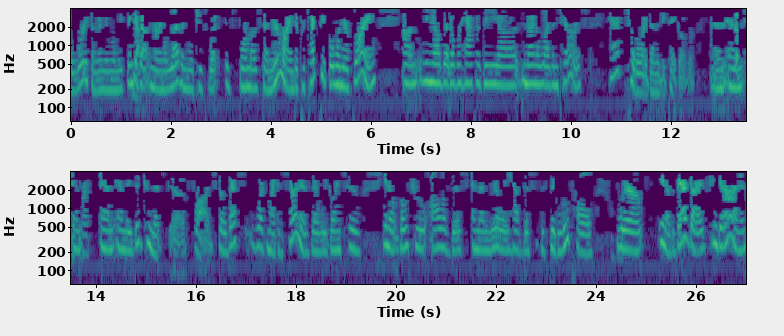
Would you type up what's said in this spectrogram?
the worrisome. I mean, when we think yeah. about 9/11, which is what is foremost on your mind to protect people when they're flying, um, we know that over half of the uh, 9/11 terrorists had total identity takeover and and and, right. and and they did commit uh, fraud. So that's what my concern is. Are we going to, you know, go through all of this and then really have this this big loophole where you know the bad guys can get on? And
